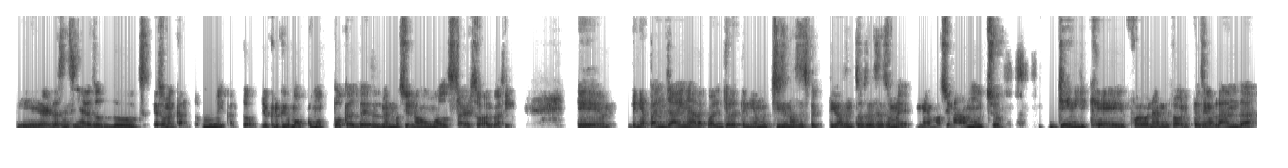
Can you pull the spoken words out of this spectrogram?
y verlas enseñar esos looks. Eso me encantó, me encantó. Yo creo que como, como pocas veces me emocionó un All Stars o algo así. Eh, venía Panjaina, a la cual yo le tenía muchísimas expectativas, entonces eso me, me emocionaba mucho. Jane Lee Kay fue una de mis favoritas en Holanda.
